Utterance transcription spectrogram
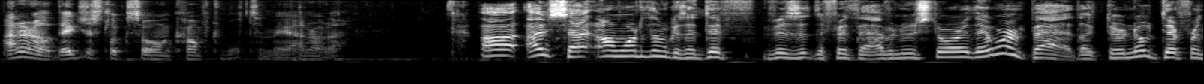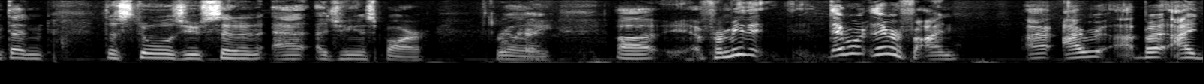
I don't know. They just look so uncomfortable to me. I don't know. Uh, I've sat on one of them because I did f- visit the Fifth Avenue store. They weren't bad. Like they're no different than the stools you sit in at a Genius Bar. Really, uh, for me, they, they were they were fine. I, I but I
